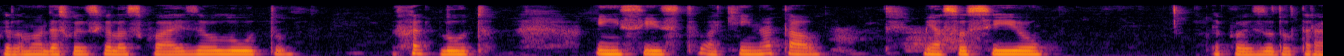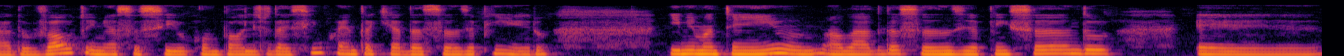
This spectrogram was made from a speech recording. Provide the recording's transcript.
pela uma das coisas pelas quais eu luto luto e insisto aqui em Natal. Me associo, depois do doutorado eu volto e me associo com o Bolide das 50, que é da Sanzia Pinheiro, e me mantenho ao lado da Sanzia pensando é,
